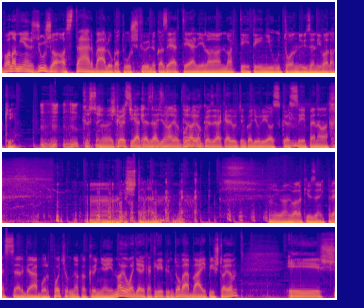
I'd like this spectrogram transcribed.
Valamilyen Zsuzsa a sztárválogatós főnök az RTL-nél a Nagy Tétényi úton üzeni valaki. Hm, Köszönjük. Köszi, hát ezzel közelebb nagyon, nagyon közel kerültünk a Gyurihoz, kösz szépen a... Ah, Istenem. Mi van, valaki üzenik, Presser Gábor, potyognak a könnyeim. Na jó, van gyerekek, lépjünk tovább, Váj Pista jön. És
